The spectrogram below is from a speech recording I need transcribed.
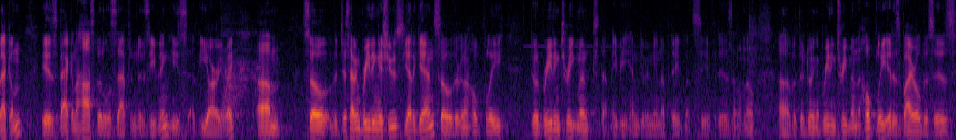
Beckham, is back in the hospital this afternoon, this evening. He's at the ER anyway. Um, so they're just having breathing issues yet again. So they're going to hopefully do a breathing treatment. That may be him giving me an update. Let's see if it is. I don't know. Uh, but they're doing a breathing treatment. Hopefully it is viral. This is.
